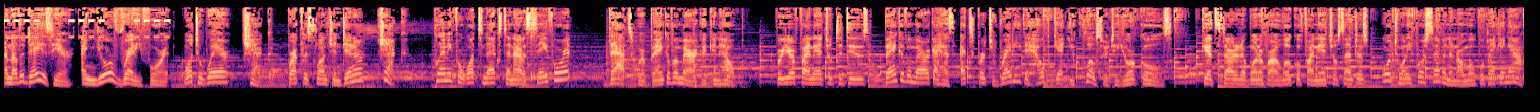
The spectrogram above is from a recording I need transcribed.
Another day is here, and you're ready for it. What to wear? Check. Breakfast, lunch, and dinner? Check. Planning for what's next and how to save for it? That's where Bank of America can help. For your financial to dos, Bank of America has experts ready to help get you closer to your goals. Get started at one of our local financial centers or 24-7 in our mobile banking app.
